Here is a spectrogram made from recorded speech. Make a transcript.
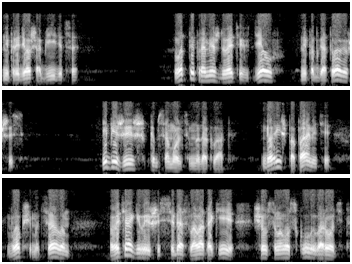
Не придешь, обидится. Вот ты промежду этих дел, не подготовившись, и бежишь комсомольцам на доклад. Говоришь по памяти, в общем и целом, вытягиваешь из себя слова такие, что у самого скулы воротит,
